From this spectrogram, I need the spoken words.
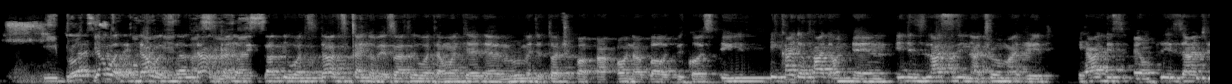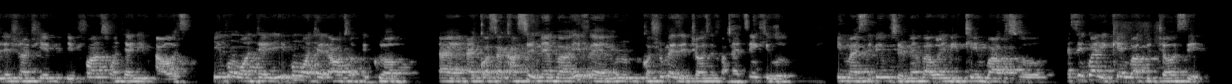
He Yeah, that was that was that, that's kind of exactly what that's kind of exactly what I wanted um, to touch on, about because he, he kind of had on um, in his last season at Real Madrid he had this unpleasant relationship. The fans wanted him out, even wanted even wanted out of the club. Because I can still remember if um, because Ruben is a Chelsea fan, I think he will he might still be able to remember when he came back to. I think when he came back to Chelsea,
